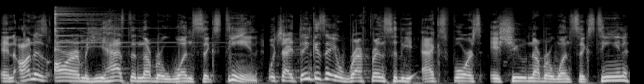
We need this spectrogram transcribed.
and on his arm, he has the number 116, which I think is a reference to the X-Force issue number 116,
